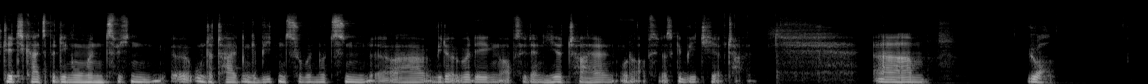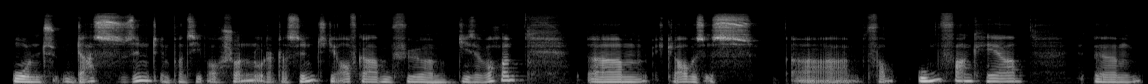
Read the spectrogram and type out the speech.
Stetigkeitsbedingungen zwischen äh, unterteilten Gebieten zu benutzen, äh, wieder überlegen, ob sie denn hier teilen oder ob sie das Gebiet hier teilen. Ähm, ja, und das sind im Prinzip auch schon, oder das sind die Aufgaben für diese Woche. Ähm, ich glaube, es ist äh, vom Umfang her ähm,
